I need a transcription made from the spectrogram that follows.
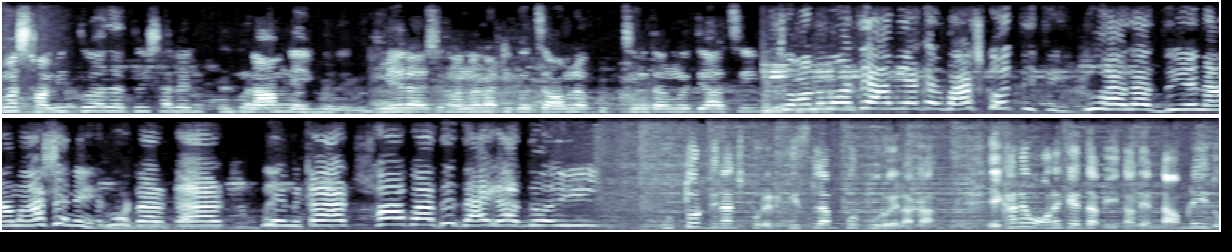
আমার স্বামীর দু হাজার দুই সালের নাম নেই বলে। মেয়েরা এসে কান্নাকাটি করছে আমরা খুব চিন্তার মধ্যে আছি। জন্মতে আমি এখানে বাস করতেছি। দু হাজার দুইয়ে নাম আসেনি। ভোটার কার্ড প্যান কার্ড সব আছে জায়গা দলিল উত্তর দিনাজপুরের ইসলামপুর পুর এলাকা। এখানেও অনেকের দাবি তাদের নাম নেই দু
